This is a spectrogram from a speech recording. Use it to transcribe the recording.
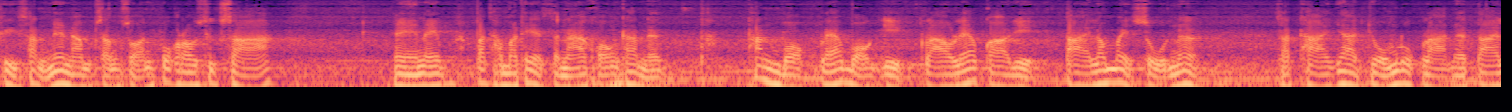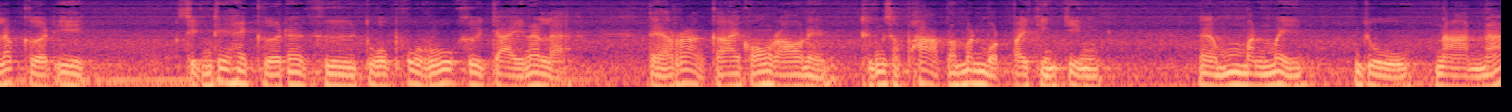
ที่ท่านแนะนำสั่งสอนพวกเราศึกษาในพระธรรมเทศนาของท่านท่านบอกแล้วบอกอีกกล่าวแล้วกล่าวอีกตายแล้วไม่สูญเนอะศรัทธาญาติโยมลูกหลานนะตายแล้วเกิดอีก สิ่งที่ให้เกิดนั่นคือตัวผู้รู้คือใจนั่นแหละ แต่ร่างกายของเราเนี่ยถึงสภาพแล้วมันหมดไปจริงๆมันไม่อยู่นานนะ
